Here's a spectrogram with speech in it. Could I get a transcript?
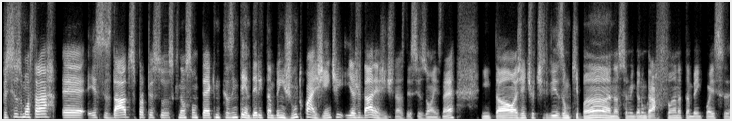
preciso mostrar é, esses dados para pessoas que não são técnicas entenderem também junto com a gente e ajudarem a gente nas decisões, né? Então a gente utiliza um Kibana, se não me engano, um Grafana também com esse.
